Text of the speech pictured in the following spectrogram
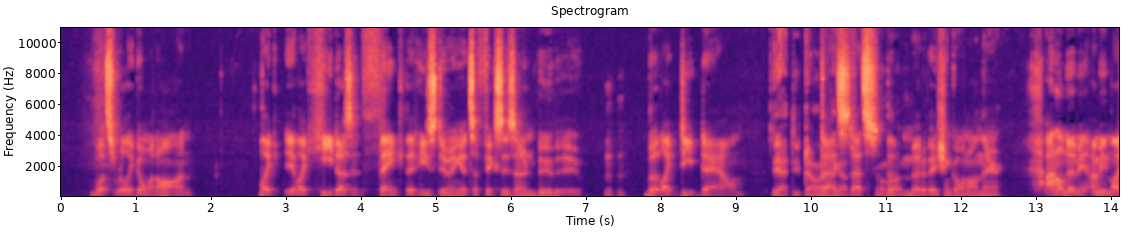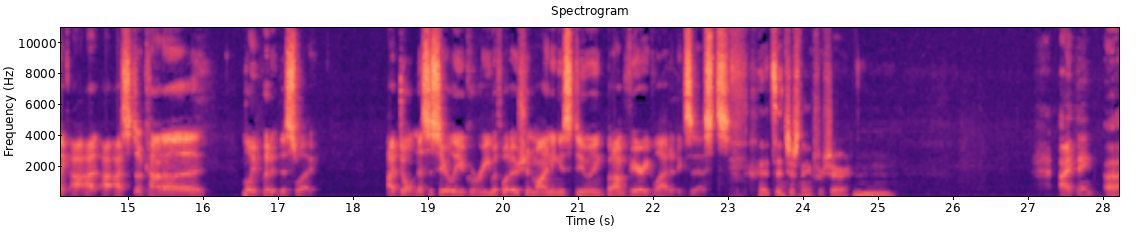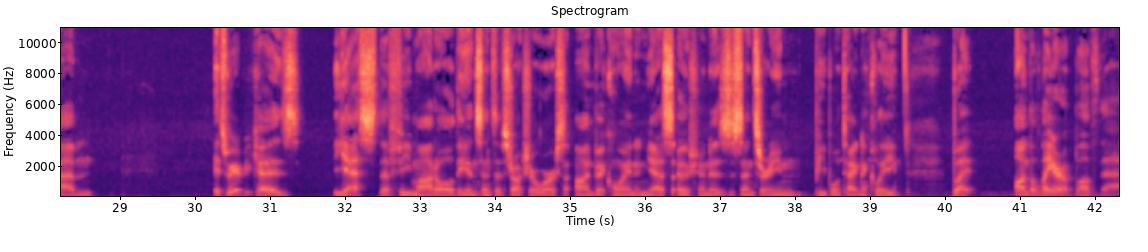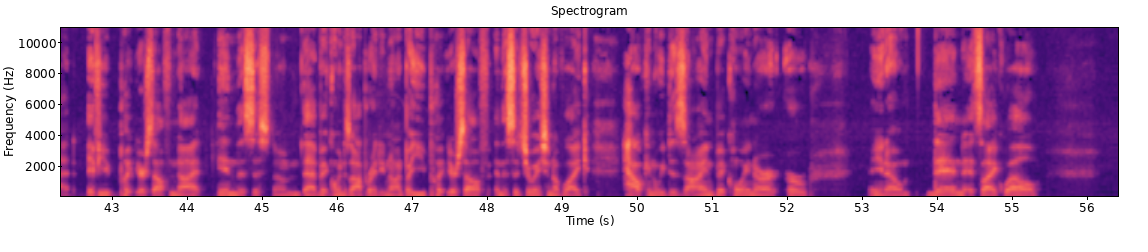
what's really going on. Like, it, like he doesn't think that he's doing it to fix his own boo boo, but like deep down, yeah, deep down, think that's that's the on. motivation going on there. I don't know, man. I mean, like, I I, I still kind of let me put it this way. I don't necessarily agree with what ocean mining is doing, but I'm very glad it exists. It's interesting for sure. I think um, it's weird because yes, the fee model, the incentive structure works on Bitcoin, and yes, Ocean is censoring people technically, but on the layer above that, if you put yourself not in the system that Bitcoin is operating on, but you put yourself in the situation of like, how can we design Bitcoin or or you know, then it's like, well,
